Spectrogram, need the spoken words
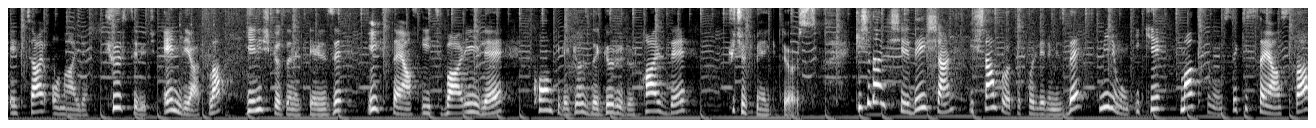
FTI onaylı Q-Switch Endiac'la geniş gözeneklerinizi ilk seans itibariyle komple gözle görülür halde küçültmeye gidiyoruz. Kişiden kişiye değişen işlem protokollerimizde minimum 2, maksimum 8 seansta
